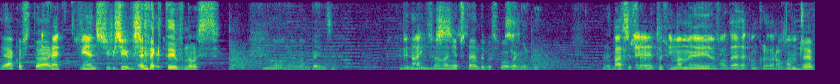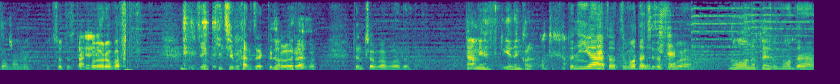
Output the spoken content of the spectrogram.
Jakoś tak. Efekt, więc się, się Efektywność. no, Nie wam będzie. Wydajność. Co, no nie czytałem tego słowa nigdy. Nie Patrz, e, to tutaj się- mamy wodę taką kolorową. Drzewo mamy. E, Co to jest? Ta E, kolorowa woda. Dzięki ci bardzo, jak to Dobra. kolorowo. Tęczowa woda. Tam jest jeden kolor. O ty. To nie ja, to, to woda No cię zatruła. No na To pewno. woda.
